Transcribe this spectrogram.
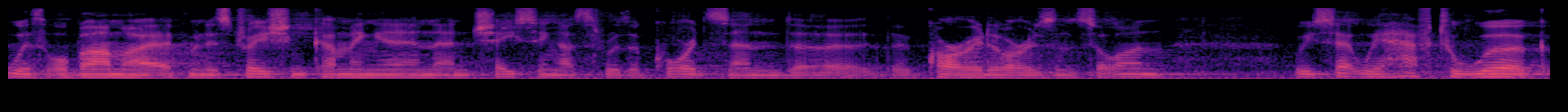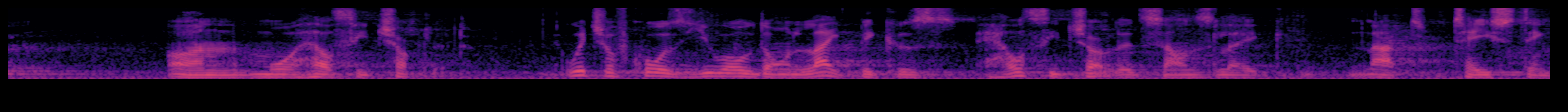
with Obama administration coming in and chasing us through the courts and uh, the corridors and so on, we said we have to work on more healthy chocolate, which of course you all don't like because healthy chocolate sounds like not tasting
